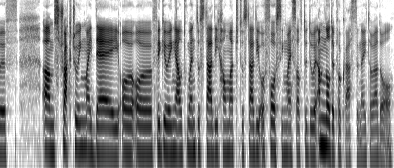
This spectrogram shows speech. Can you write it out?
with um, structuring my day or, or figuring out when to study, how much to study, or forcing myself to do it. I'm not a procrastinator at all,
